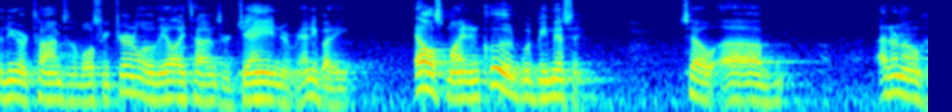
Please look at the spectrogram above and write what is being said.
the New York Times or the Wall Street Journal or the LA Times or Jane or anybody else might include would be missing. So um, I don't know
